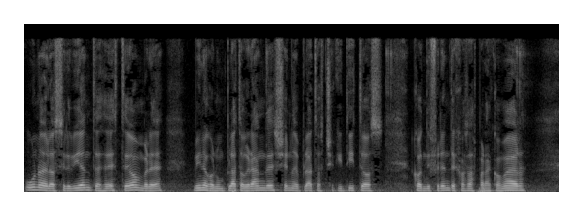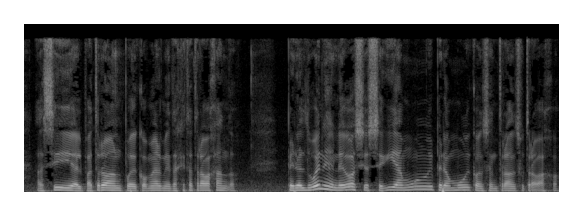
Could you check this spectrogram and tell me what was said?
uno de los sirvientes de este hombre vino con un plato grande, lleno de platos chiquititos, con diferentes cosas para comer, Así el patrón puede comer mientras que está trabajando. Pero el dueño del negocio seguía muy, pero muy concentrado en su trabajo.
